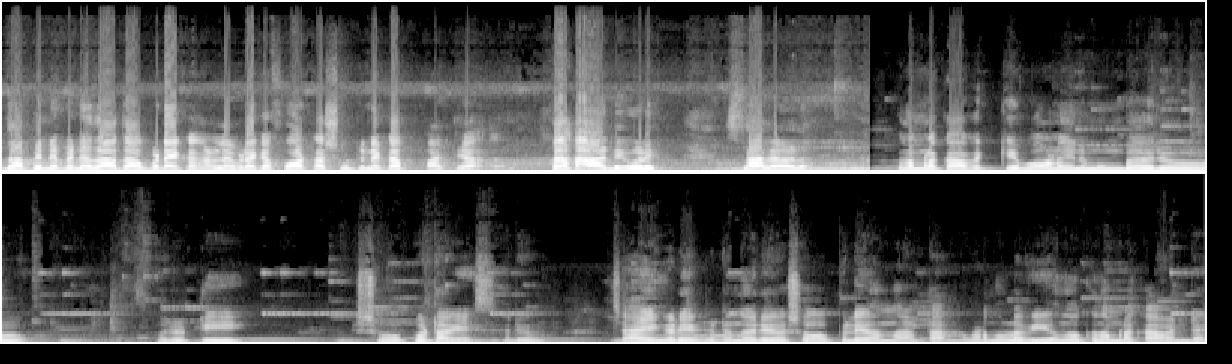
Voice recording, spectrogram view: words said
ഇതാ പിന്നെ പിന്നെ ഇതാ അത് അവിടെയൊക്കെ എവിടെയൊക്കെ ഇവിടെയൊക്കെ ഫോട്ടോഷൂട്ടിനൊക്കെ പറ്റിയ അടിപൊളി സ്ഥലമാണ്. നമ്മൾ കവയ്ക്ക് പോണതിന് മുമ്പ് ഒരു ഒരു ടീ ഷോപ്പ് കേട്ടോ ഗൈസ് ഒരു ചായയും കടിയൊക്കെ കിട്ടുന്ന ഒരു ഷോപ്പിൽ വന്നാട്ടാ. അവിടെ നിന്നുള്ള വ്യൂ നോക്ക് നമ്മുടെ കവന്റെ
